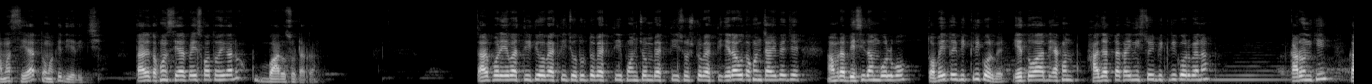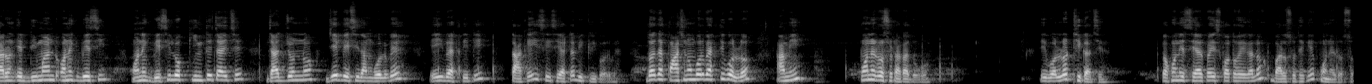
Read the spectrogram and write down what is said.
আমার শেয়ার তোমাকে দিয়ে দিচ্ছি। তাহলে তখন শেয়ার প্রাইস কত হয়ে গেল? বারোশো টাকা। তারপরে এবার তৃতীয় ব্যক্তি, চতুর্থ ব্যক্তি, পঞ্চম ব্যক্তি, ষষ্ঠ ব্যক্তি, এরাও তখন চাইবে যে, আমরা বেশি দাম বলব, তবেই তো বিক্রি করবে। এ তো আর এখন হাজার টাকায় নিশ্চয়ই বিক্রি করবে না। কারণ কি? কারণ এর ডিমান্ড অনেক বেশি অনেক বেশি লোক কিনতে চাইছে, যার জন্য যে বেশি দাম বলবে, এই ব্যক্তিটি তাকেই সেই শেয়ারটা বিক্রি করবে। দু হাজার পাঁচ নম্বর ব্যক্তি বলল, আমি পনেরোশো টাকা দেবো। এই বলল, ঠিক আছে। তখন এই শেয়ার প্রাইস কত হয়ে গেল? বারোশো থেকে পনেরোশো।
